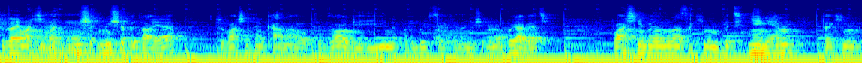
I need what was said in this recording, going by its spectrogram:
Wydaje mi się, Nie, nie. Mi, się, mi się wydaje, że właśnie ten kanał, te vlogi i inne produkcje, jakie na nim się będą pojawiać, właśnie będą dla nas takim wytchnieniem, takim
